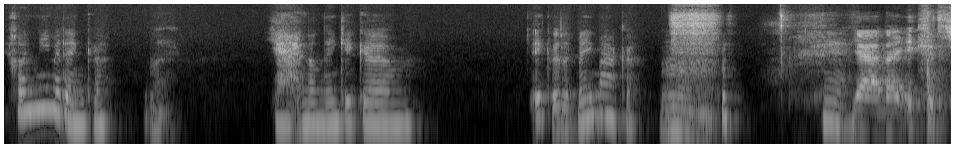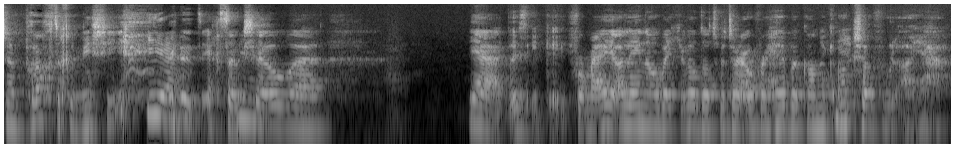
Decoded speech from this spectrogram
Gewoon niet bedenken. Nee. Ja, en dan denk ik. Ehm, ik wil het meemaken. Hmm. ja, ja nou, ik vind het een prachtige missie. Ja. ik vind het echt ook zo. Uh, ja, dus ik, voor mij alleen al, weet je wel, dat we het erover hebben, kan ik ook zo voelen, oh ja,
